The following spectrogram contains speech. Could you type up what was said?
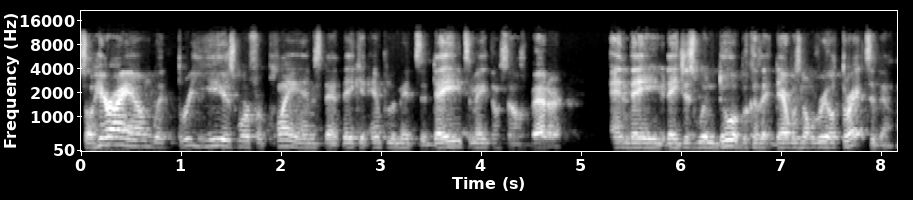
So here I am with three years worth of plans that they can implement today to make themselves better. And they, they just wouldn't do it because there was no real threat to them.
